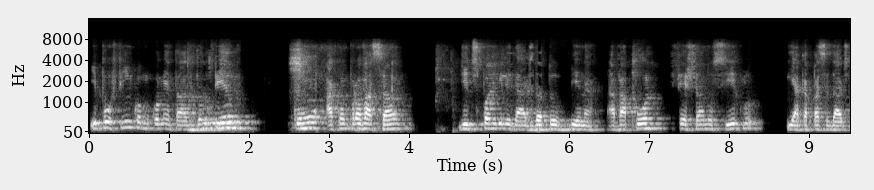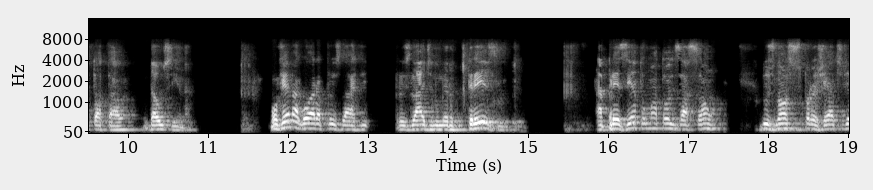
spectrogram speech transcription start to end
E, por fim, como comentado pelo Pedro, com a comprovação de disponibilidade da turbina a vapor, fechando o ciclo e a capacidade total da usina. Movendo agora para o slide, para o slide número 13, apresenta uma atualização dos nossos projetos de,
